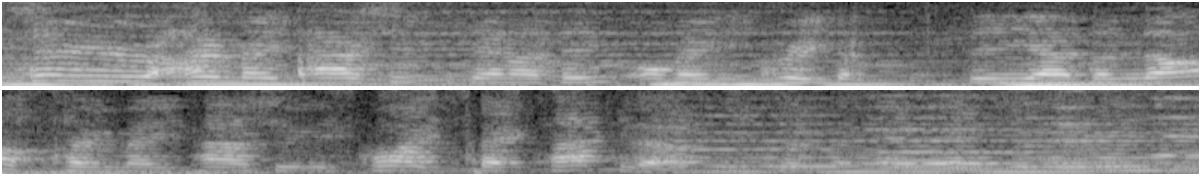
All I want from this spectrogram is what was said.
two homemade parachutes again, I think, or maybe three. The the, uh, the last homemade parachute is quite spectacular. Piece of engineering.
